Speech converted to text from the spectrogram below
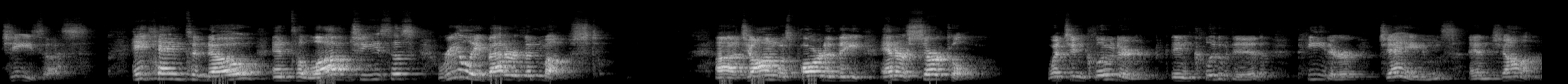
Jesus. He came to know and to love Jesus really better than most. Uh, John was part of the inner circle, which included, included Peter, James, and John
